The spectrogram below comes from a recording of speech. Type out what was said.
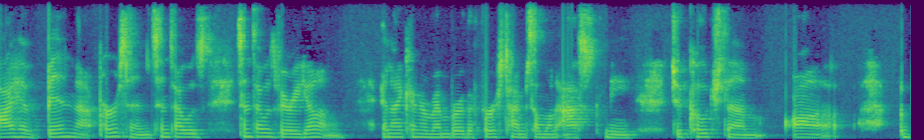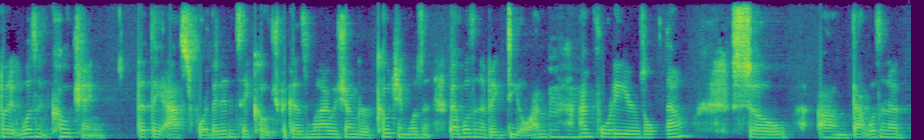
I have been that person since I was since I was very young. And I can remember the first time someone asked me to coach them, uh, but it wasn't coaching that they asked for. They didn't say coach because when I was younger, coaching wasn't that wasn't a big deal. I'm mm-hmm. I'm 40 years old now, so um, that wasn't a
